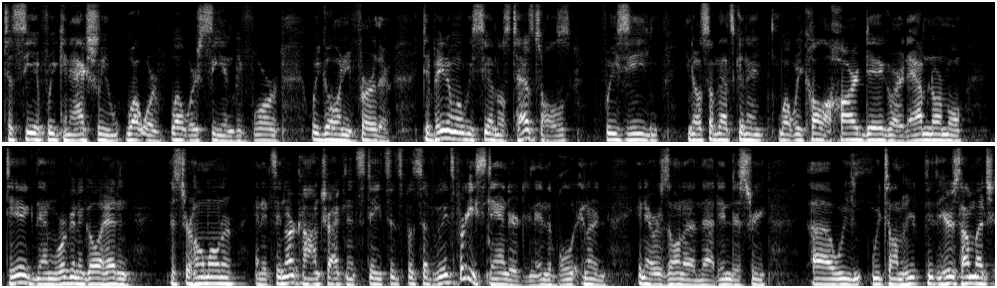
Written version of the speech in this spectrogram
to see if we can actually what we're what we're seeing before we go any further. Depending on what we see on those test holes, if we see you know something that's going to what we call a hard dig or an abnormal dig, then we're going to go ahead and Mr. Homeowner, and it's in our contract and it states it specifically. It's pretty standard in, in the in, in Arizona in that industry. Uh, we we tell them Here, here's how much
